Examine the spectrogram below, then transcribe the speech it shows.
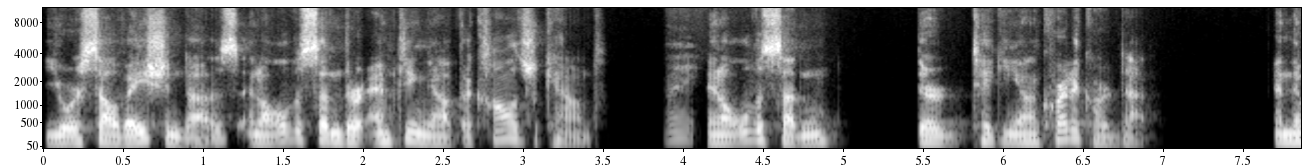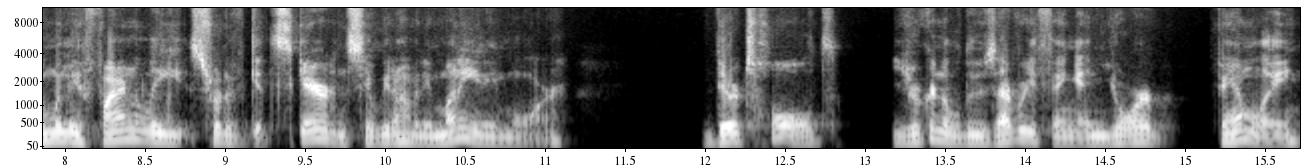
Your salvation does. And all of a sudden, they're emptying out their college account. Right. And all of a sudden, they're taking on credit card debt. And then when they finally sort of get scared and say, we don't have any money anymore, they're told, you're going to lose everything. And your family,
